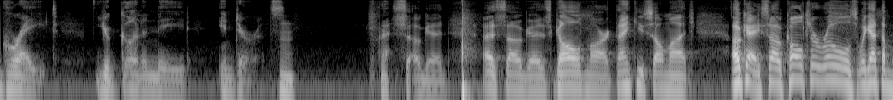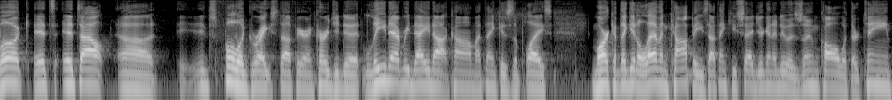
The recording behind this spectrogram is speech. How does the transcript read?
great, you're going to need endurance. Mm. That's so good. That's so good. It's gold, Mark. Thank you so much. Okay, so culture rules. We got the book. It's it's out. Uh, it's full of great stuff here. I encourage you to do it. Leadeveryday.com, I think, is the place. Mark, if they get 11 copies, I think you said you're going to do a Zoom call with their team.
